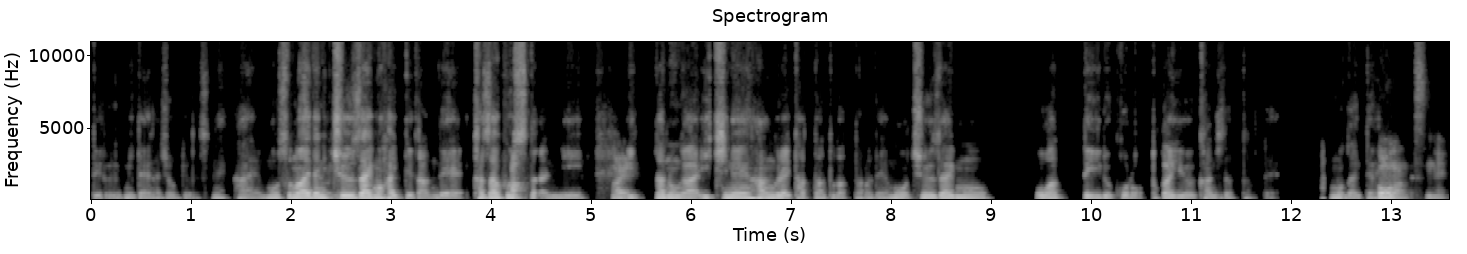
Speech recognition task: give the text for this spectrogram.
てるみたいな状況ですね。はい。もうその間に駐在も入ってたんで、カザフスタンにはい行ったのが1年半ぐらい経った後だったので、もう駐在も終わっている頃とかいう感じだったので、もう大体。そうなんですね。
